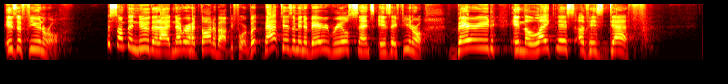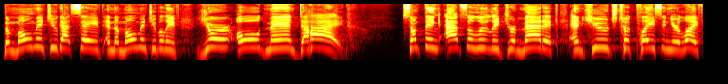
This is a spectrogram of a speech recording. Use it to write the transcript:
is a funeral. It's something new that I never had thought about before. But baptism, in a very real sense, is a funeral, buried in the likeness of his death. The moment you got saved and the moment you believed, your old man died. Something absolutely dramatic and huge took place in your life.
